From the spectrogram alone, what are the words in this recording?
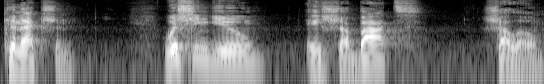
connection. Wishing you a Shabbat Shalom.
